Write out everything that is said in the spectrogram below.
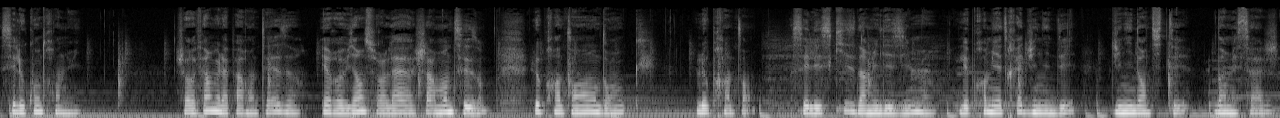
c'est le contre-ennui. Je referme la parenthèse et reviens sur la charmante saison. Le printemps, donc. Le printemps, c'est l'esquisse d'un millésime, les premiers traits d'une idée, d'une identité, d'un message.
